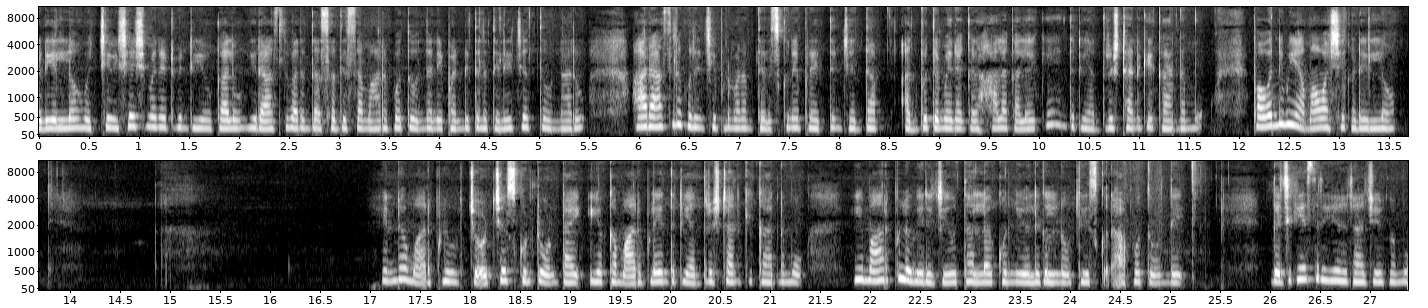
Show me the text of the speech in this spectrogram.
గడియల్లో వచ్చే విశేషమైనటువంటి యోగాలు ఈ రాశుల వారి దశ దిశ మారబోతుందని పండితులు తెలియజేస్తూ ఉన్నారు. ఆ రాశుల గురించి ఇప్పుడు మనం తెలుసుకునే ప్రయత్నం చేద్దాం. అద్భుతమైన గ్రహాల కలయికే ఇంతటి అదృష్టానికి కారణము. పౌర్ణమి అమావాస్య గడియల్లో ఎన్నో మార్పులు చోటు చేసుకుంటూ ఉంటాయి. ఈ యొక్క మార్పులే ఇంతటి అదృష్టానికి కారణము. ఈ మార్పులు వీరి జీవితాల్లో కొన్ని వెలుగులను తీసుకురాబోతుంది. గజకేసరి రాజయోగము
